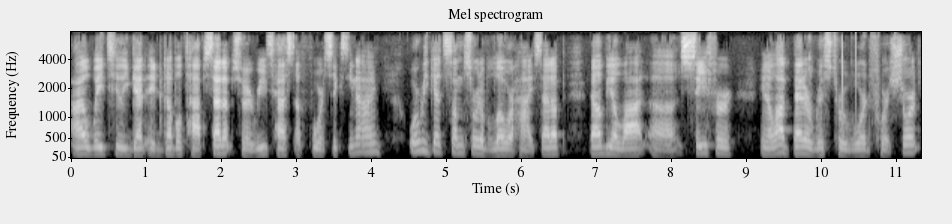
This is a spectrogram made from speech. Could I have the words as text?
I'll wait till you get a double top setup, so a retest of 469, or we get some sort of lower high setup. That'll be a lot uh, safer and a lot better risk to reward for a short.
